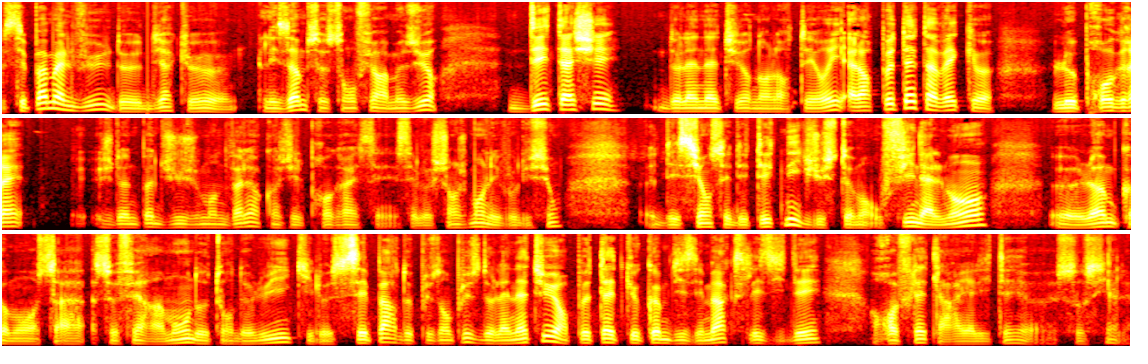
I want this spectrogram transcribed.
c'est pas mal vu de dire que les hommes se sont au fur et à mesure détachés de la nature dans leur théorie. Alors peut-être avec euh, le progrès, je donne pas de jugement de valeur quand je dis le progrès, c'est le changement, l'évolution des sciences et des techniques justement, où finalement euh, l'homme commence à se faire un monde autour de lui qui le sépare de plus en plus de la nature. Peut-être que comme disait Marx, les idées reflètent la réalité euh, sociale.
